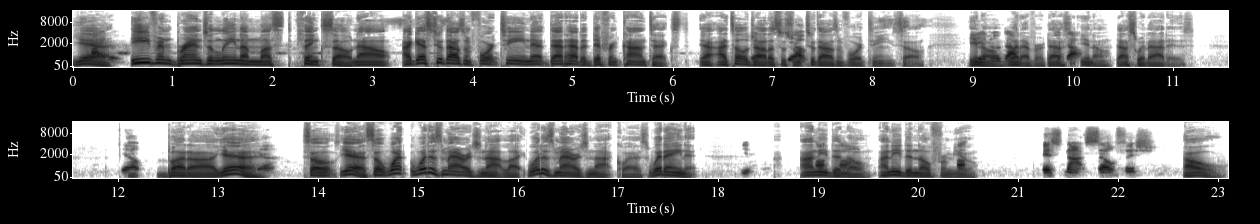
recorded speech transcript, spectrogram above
Yeah, Vital. even Brangelina must think so. Now, I guess 2014 that that had a different context. Yeah, I told y'all this was from 2014, so you Yeah, know no whatever. That's doubt. you know that's where that is. Yep. But uh, yeah. Yeah. So yeah. So what what is marriage not like? What is marriage not, Quest? What ain't it? Yeah. I need to Uh, uh, know. I need to know from you. uh, It's not selfish. oh.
